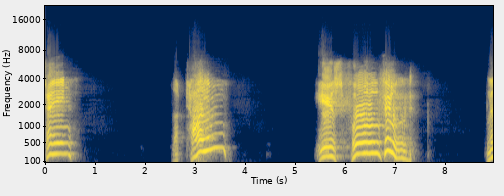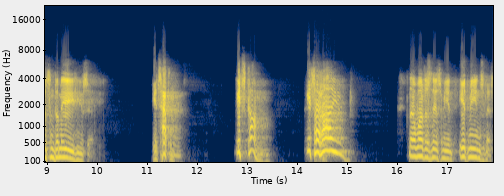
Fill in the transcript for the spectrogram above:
saying, The time is fulfilled. Listen to me, he said. It's happened. It's come. It's arrived. Now, what does this mean? It means this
